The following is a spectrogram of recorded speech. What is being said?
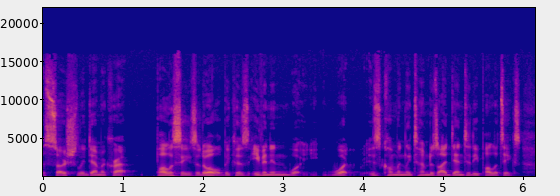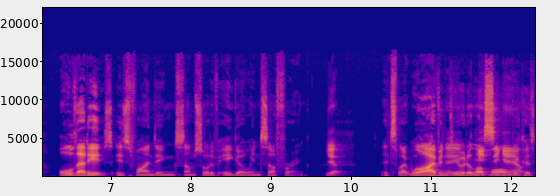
socially democrat policies at all, because even in what what is commonly termed as identity politics, all that is is finding some sort of ego in suffering. yeah, It's like, well, I've Yeah, endured a lot more out. because,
